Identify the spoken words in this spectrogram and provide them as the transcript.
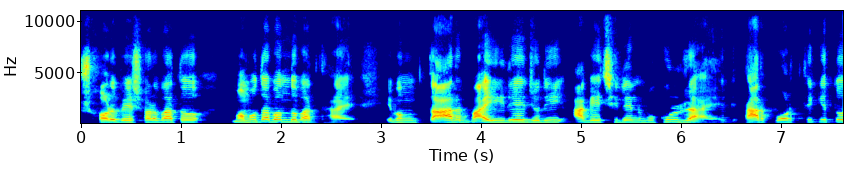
সর্বে সর্বা তো মমতা বন্দ্যোপাধ্যায় এবং তার বাইরে যদি আগে ছিলেন মুকুল রায়, তারপর থেকে তো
